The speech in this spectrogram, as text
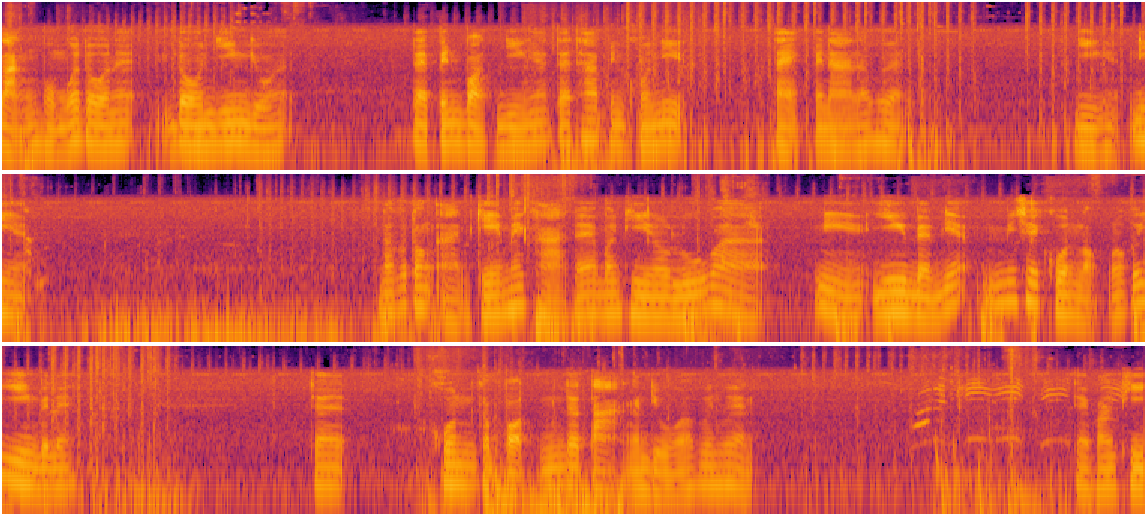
หลังผมก็โดนฮะโดนยิงอยู่ฮะแต่เป็นบอทยิงฮะแต่ถ้าเป็นคนนี่แตกไปนานแล้วเพื่อนยิงฮะเนี่ย เราก็ต้องอ่านเกมให้ขาดได้บางทีเรารู้ว่านี่ยิงแบบเนี้ยไม่ใช่คนหรอกเราก็ยิงไปเลย จะคนกับบอทมันจะต่างกันอยู่วะเพื่อนๆแต่บางที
